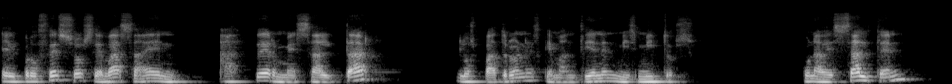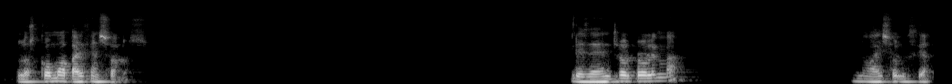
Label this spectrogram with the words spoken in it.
El proceso se basa en hacerme saltar los patrones que mantienen mis mitos. Una vez salten, los cómo aparecen solos. Desde dentro del problema no hay solución.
